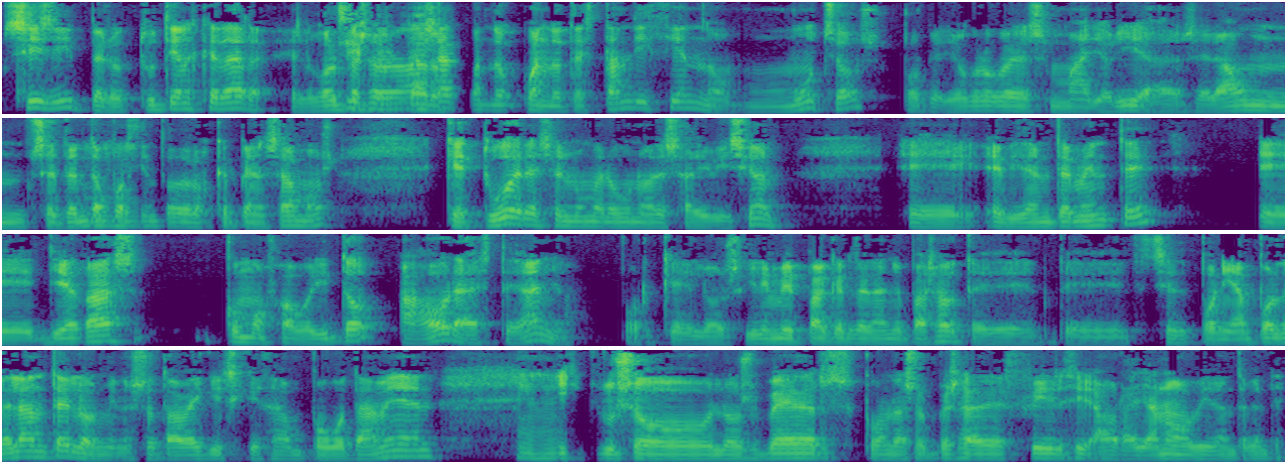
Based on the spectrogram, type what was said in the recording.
sí, sí, pero tú tienes que dar el golpe Sí, sobre la mesa claro. cuando, cuando te están diciendo muchos, porque yo creo que es mayoría, será un 70% de los que pensamos, que tú eres el número uno de esa división. Eh, evidentemente, eh, llegas como favorito ahora, este año, porque los Green Bay Packers del año pasado te, te- se ponían por delante, los Minnesota Vikings quizá un poco también. Incluso los Bears, con la sorpresa de Fields, y ahora ya no, evidentemente,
